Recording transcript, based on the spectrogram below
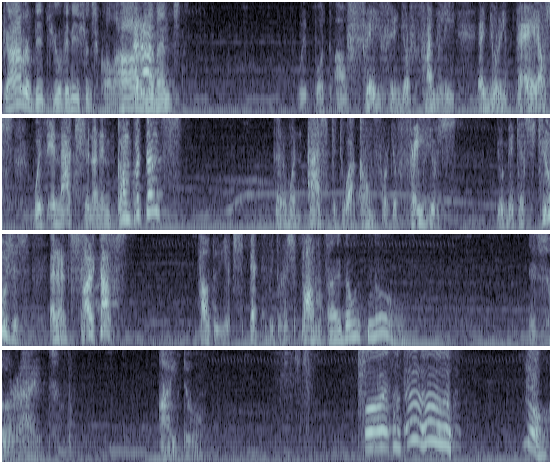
garbage you Venetians call armament? We put our faith in your family, and you repay us with inaction and incompetence? Then when asked to account for your failures, you make excuses and insult us? How do you expect me to respond? I don't know. It's all right. I do. Uh, uh, no.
